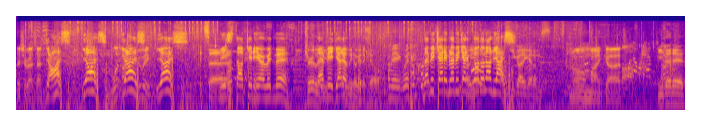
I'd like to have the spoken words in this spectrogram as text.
There's your right side. Yes! Yes! What are you yes! doing? Yes! It's uh. He's stuck in here with me. Surely, Let me get him. he'll get a kill. I'm coming. Let me get him. Let me get him. Oh, No, no, no. Yes! You gotta get him. Oh my god. He did it.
